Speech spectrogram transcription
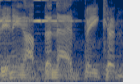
spinning up the nav beacon.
